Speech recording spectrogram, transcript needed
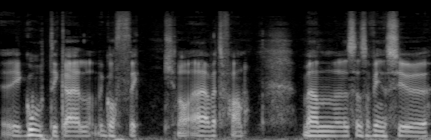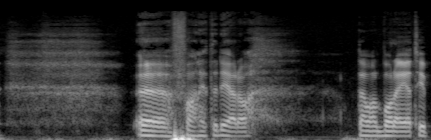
i Gotika eller Gothic, no, jag vet fan. Men sen så finns ju, uh, fan heter det då? Där man bara är typ,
